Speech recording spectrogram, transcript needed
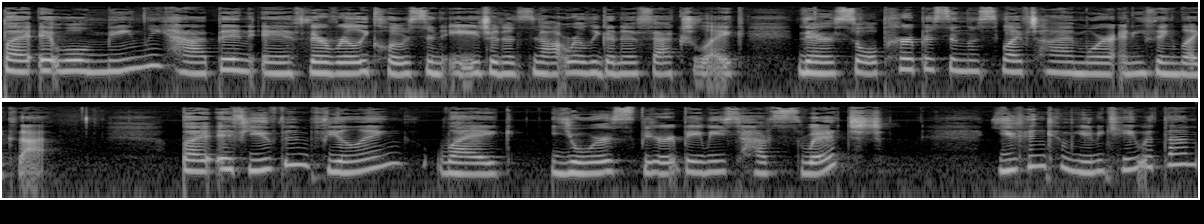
but it will mainly happen if they're really close in age and it's not really going to affect like their sole purpose in this lifetime or anything like that. But if you've been feeling like your spirit babies have switched, you can communicate with them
